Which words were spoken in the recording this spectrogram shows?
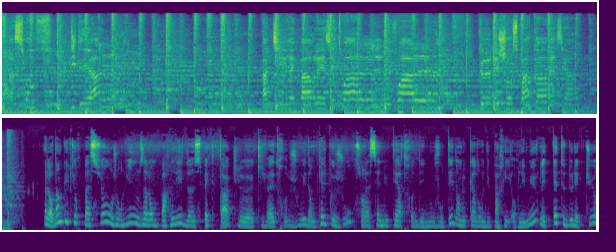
on a soif d'idéal. Attiré par les étoiles, les voiles, que des choses pas commerciales. Alors, dans Culture Passion, aujourd'hui, nous allons parler d'un spectacle qui va être joué dans quelques jours sur la scène du théâtre des Nouveautés dans le cadre du Paris hors les murs, les têtes de lecture.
